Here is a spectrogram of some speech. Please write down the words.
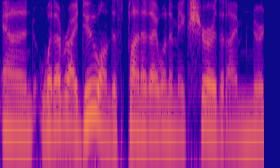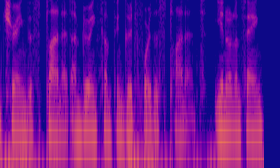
And whatever I do on this planet, I want to make sure that I'm nurturing this planet. I'm doing something good for this planet. You know what I'm saying?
